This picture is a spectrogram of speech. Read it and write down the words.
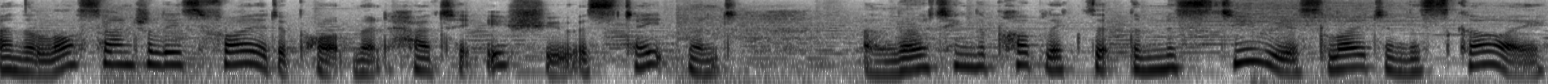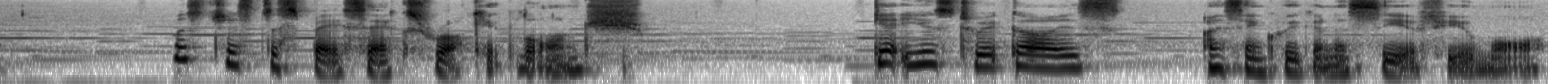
and the Los Angeles Fire Department had to issue a statement alerting the public that the mysterious light in the sky was just a SpaceX rocket launch. Get used to it, guys. I think we're going to see a few more.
